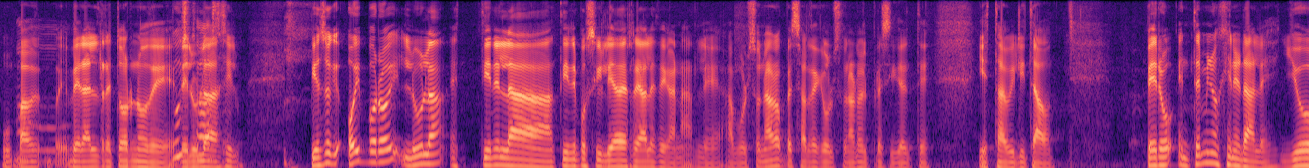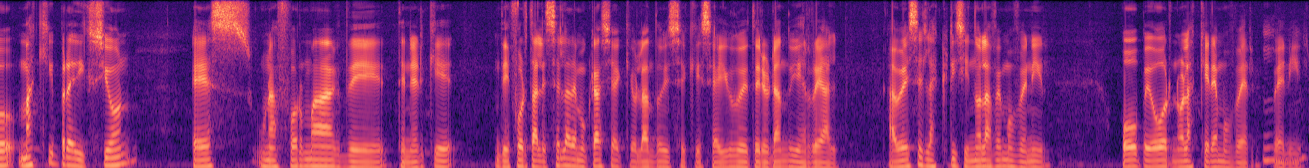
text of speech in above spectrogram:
un- va- Oh. verá el retorno de, de Lula da. Silva. Pienso que hoy por hoy Lula tiene, la, tiene posibilidades reales de ganarle a Bolsonaro, a pesar de que Bolsonaro es el presidente y está habilitado. Pero en términos generales, yo más que predicción es una forma de tener que de fortalecer la democracia que Orlando dice que se ha ido deteriorando y es real. A veces las crisis no las vemos venir o peor, no las queremos ver venir.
